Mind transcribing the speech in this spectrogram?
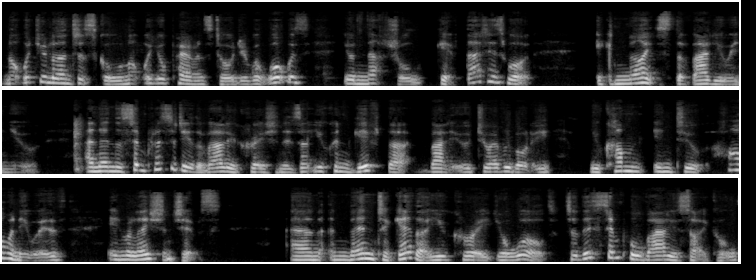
not what you learned at school, not what your parents told you, but what was your natural gift. That is what ignites the value in you. And then the simplicity of the value creation is that you can gift that value to everybody you come into harmony with in relationships. And, and then together you create your world. So, this simple value cycle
